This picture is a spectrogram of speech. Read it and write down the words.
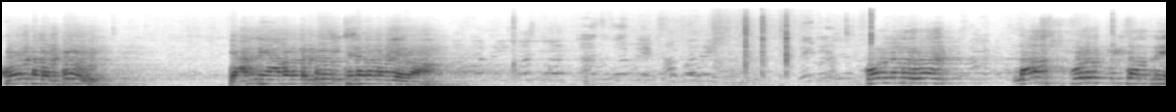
கோட் நம்பர் டூ. யாரும் ஆவணம் கட்டி சின்னதாக வரும் court number one. Last four minutes of play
